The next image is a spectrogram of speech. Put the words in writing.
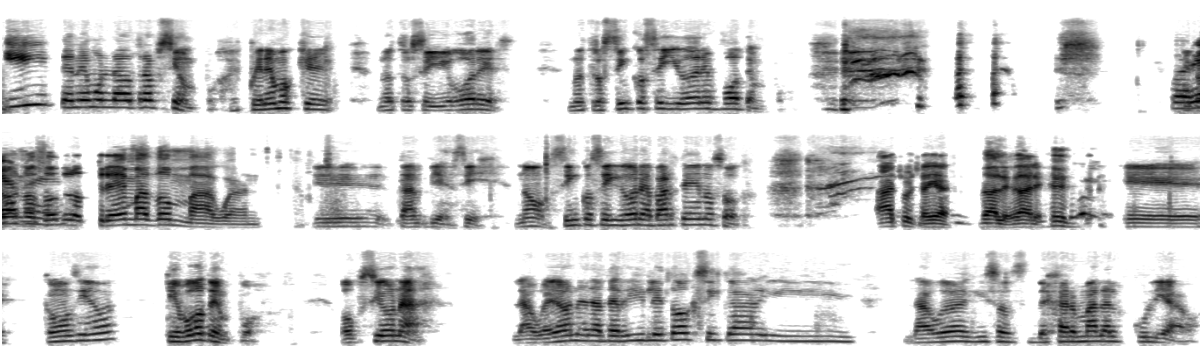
Y tenemos la otra opción, pues. Esperemos que nuestros seguidores, nuestros cinco seguidores voten, pues. No, nosotros tres más dos más, weón. Eh, también, sí. No, cinco seguidores aparte de nosotros. Ah, chucha, ya. Dale, dale. Eh, ¿Cómo se llama? Que voten, pues. Opción A. La weona era terrible tóxica y la weona quiso dejar mal al culiao.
